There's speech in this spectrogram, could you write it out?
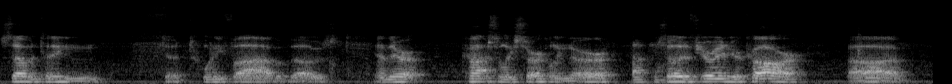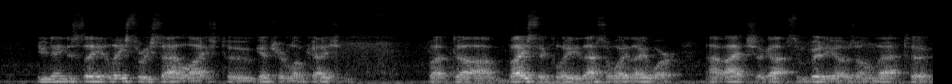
17 to 25 of those, and they're constantly circling the Earth. Okay. So that if you're in your car, uh, you need to see at least three satellites to get your location. But uh, basically, that's the way they work. I've actually got some videos on that too.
